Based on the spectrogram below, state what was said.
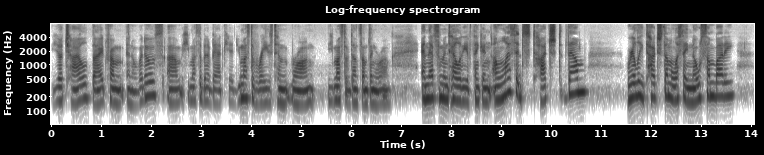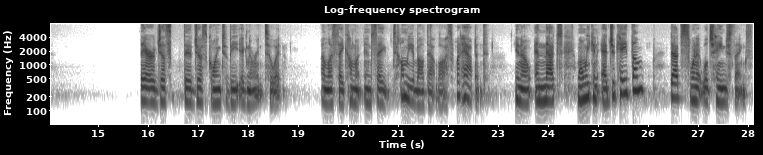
your child died from an overdose. Um, he must have been a bad kid. You must have raised him wrong. You must have done something wrong. And that's the mentality of thinking, unless it's touched them, really touched them, unless they know somebody, they're just they're just going to be ignorant to it unless they come and say, "Tell me about that loss. What happened?" You know, and that's when we can educate them, that's when it will change things.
